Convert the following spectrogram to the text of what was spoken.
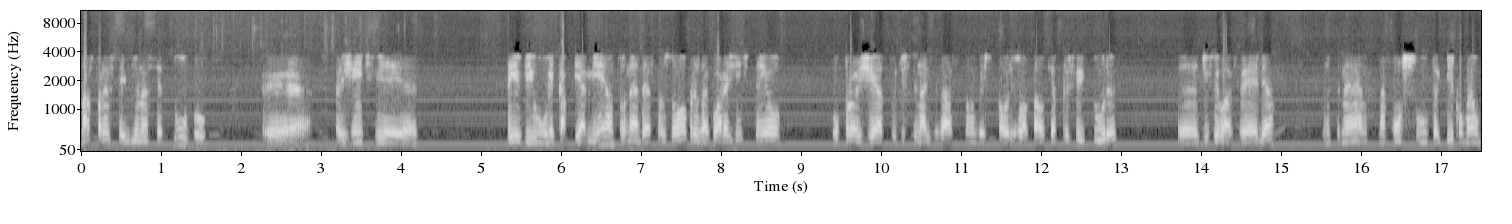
na Francelina Setúbal, é, a gente teve o recapeamento né, dessas obras, agora a gente tem o, o projeto de sinalização vertical horizontal que a prefeitura é, de Vila Velha, né, na consulta aqui, como é um,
